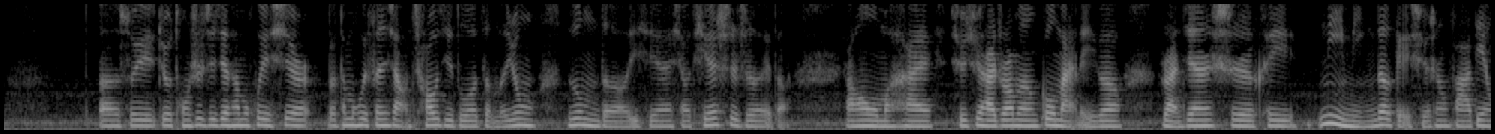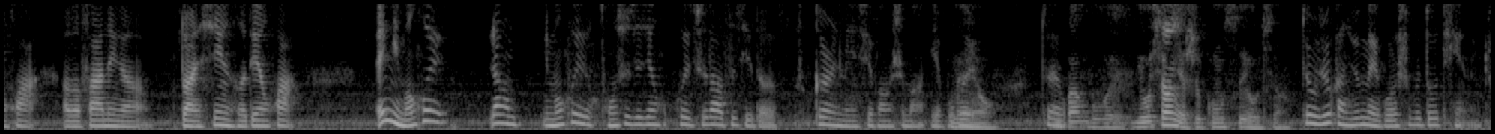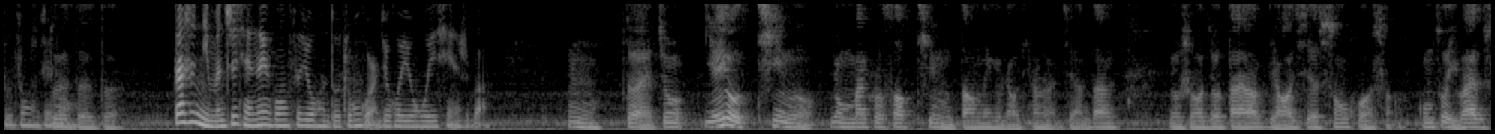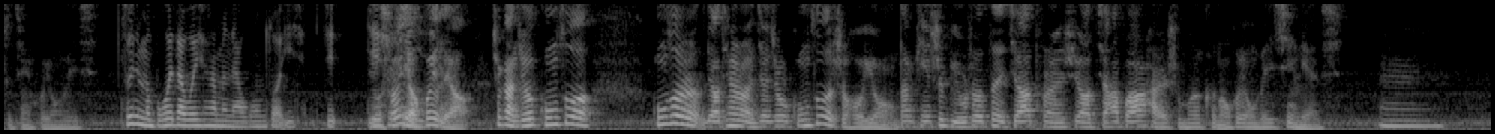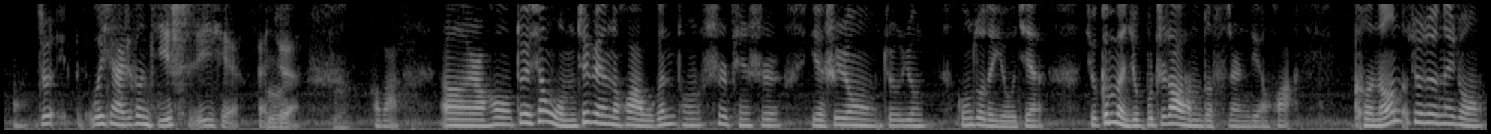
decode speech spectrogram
呃所以就同事之间他们会 share，呃他们会分享超级多怎么用 Zoom 的一些小贴士之类的。然后我们还学区还专门购买了一个软件，是可以匿名的给学生发电话，呃，发那个短信和电话。哎，你们会让你们会同事之间会知道自己的个人联系方式吗？也不会。没有，对一般不会。邮箱也是公司邮箱。对，我就感觉美国是不是都挺注重这对种？对对，但是你们之前那个公司有很多中国人就会用微信是吧？嗯，对，就也有 Team 用 Microsoft Team 当那个聊天软件，但有时候就大家聊一些生活上、工作以外的事情会用微信。所以你们不会在微信上面聊工作，以前即即有时候也会聊，就感觉工作工作聊天软件就是工作的时候用，但平时比如说在家突然需要加班还是什么，可能会用微信联系。嗯，哦，就微信还是更及时一些，感觉。对，好吧，呃，然后对，像我们这边的话，我跟同事平时也是用，就是用工作的邮件，就根本就不知道他们的私人电话，可能就是那种，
